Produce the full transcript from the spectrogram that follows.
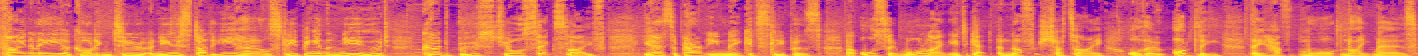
Finally, according to a new study, how sleeping in the nude could boost your sex life. Yes, apparently naked sleepers are also more likely to get enough shut eye, although oddly, they have more nightmares.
